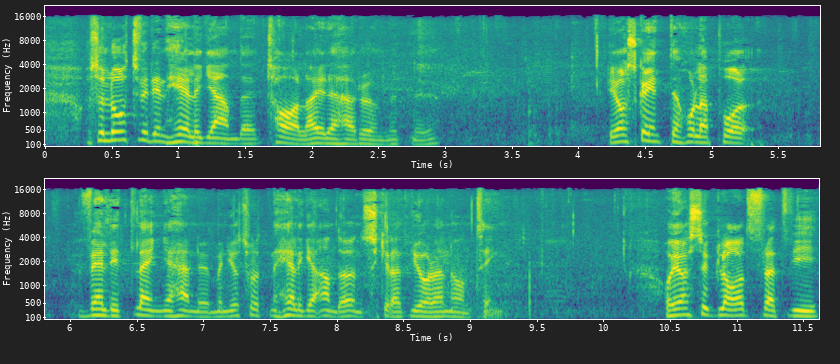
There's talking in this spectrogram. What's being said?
Och så låter vi den helige ande tala i det här rummet nu. Jag ska inte hålla på väldigt länge här nu, men jag tror att den heliga ande önskar att göra någonting. Och jag är så glad för att vi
